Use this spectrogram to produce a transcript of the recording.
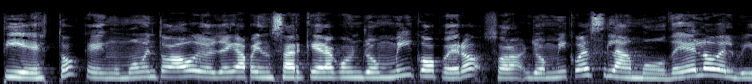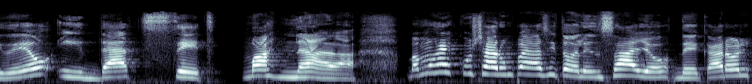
Tiesto, que en un momento dado yo llegué a pensar que era con John Mico, pero sola- John Mico es la modelo del video y that's it, más nada. Vamos a escuchar un pedacito del ensayo de Carol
